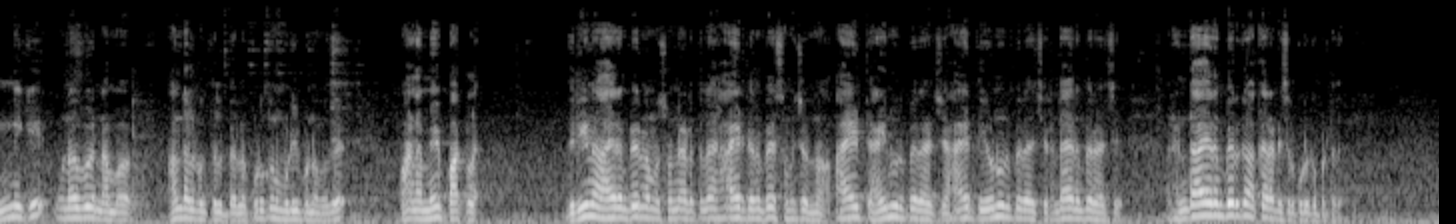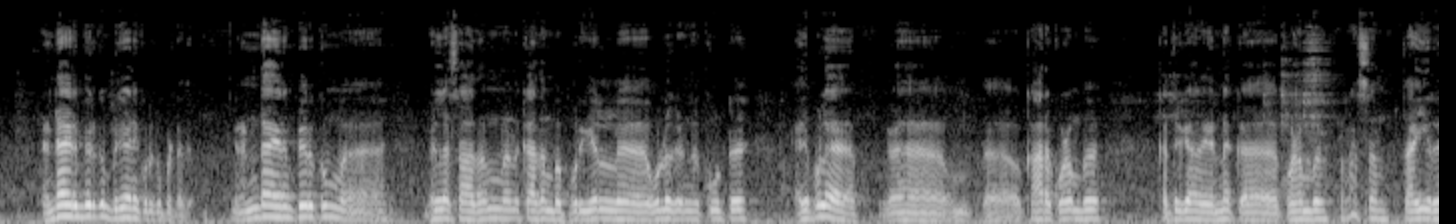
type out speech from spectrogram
இன்றைக்கி உணவு நம்ம ஆண்டாள் பக்தர்கள் பேரில் கொடுக்கணும்னு முடிவு பண்ணும்போது பணமே பார்க்கல. திடீர்னு ஆயிரம் பேர் நம்ம சொன்ன இடத்துல ஆயிரத்தி ஐநூறு பேர் சமைச்சிருந்தோம். ஆயிரத்தி ஐநூறு பேர் ஆச்சு ஆயிரத்தி எழுநூறு பேர் ஆச்சு ரெண்டாயிரம் பேர் ஆச்சு. ரெண்டாயிரம் பேருக்கும் அக்கார அடிசல் கொடுக்கப்பட்டது. ரெண்டாயிரம் பேருக்கும் பிரியாணி கொடுக்கப்பட்டது. ரெண்டாயிரம் பேருக்கும் வெள்ளை சாதம் கதம்ப பொரியல் உருளைக்கிழங்கு கூட்டு அதே போல் கார குழம்பு கத்திரிக்காய் எண்ணெய் க குழம்பு ரசம் தயிர்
